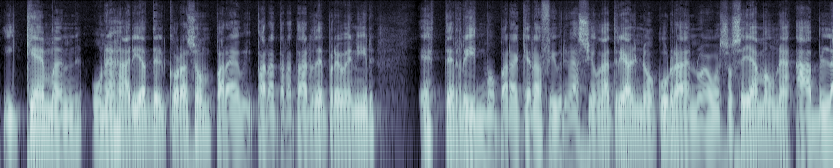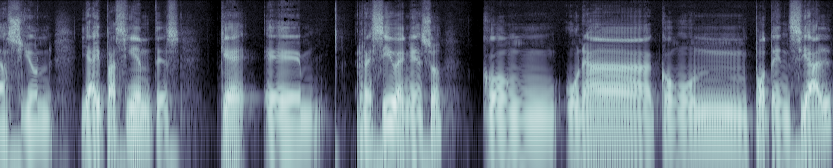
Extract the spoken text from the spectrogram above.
y queman unas áreas del corazón para, para tratar de prevenir este ritmo para que la fibrilación atrial no ocurra de nuevo. Eso se llama una ablación. Y hay pacientes que eh, reciben eso con, una, con un potencial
